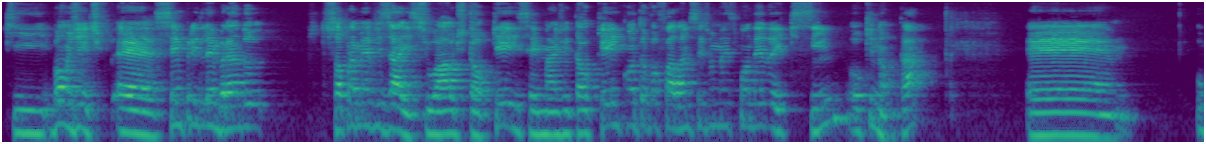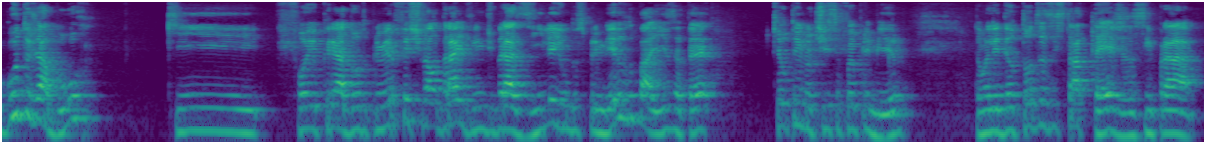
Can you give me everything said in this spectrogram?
que, bom, gente, é, sempre lembrando só para me avisar aí, se o áudio tá ok, se a imagem tá ok, enquanto eu vou falando, vocês vão me respondendo aí que sim ou que não, tá? É... O Guto Jabur, que foi o criador do primeiro festival Drive-In de Brasília e um dos primeiros do país, até que eu tenho notícia foi o primeiro. Então ele deu todas as estratégias assim para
